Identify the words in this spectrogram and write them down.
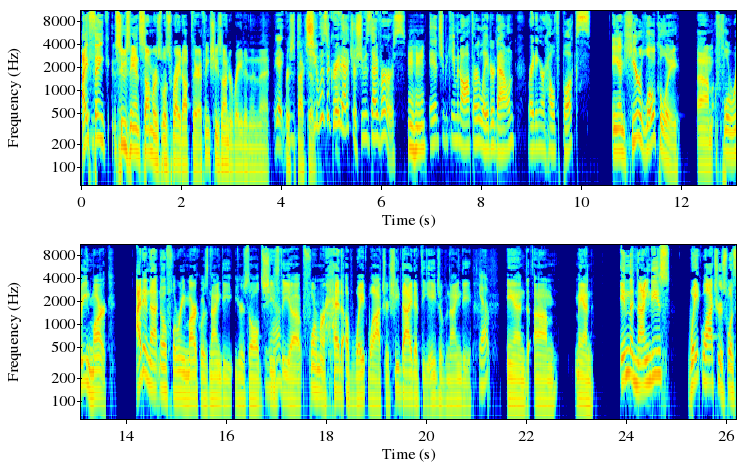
I think Suzanne Somers was right up there. I think she's underrated in that Yeah, perspective. She was a great actress. She was diverse. Mm-hmm. And she became an author later down, writing her health books. and here locally, um, Florine Mark. I did not know Florine Mark was 90 years old. She's Yeah. the uh, former head of Weight Watchers. She died at the age of 90. Yep. And um, man, in the 90s, Weight Watchers was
